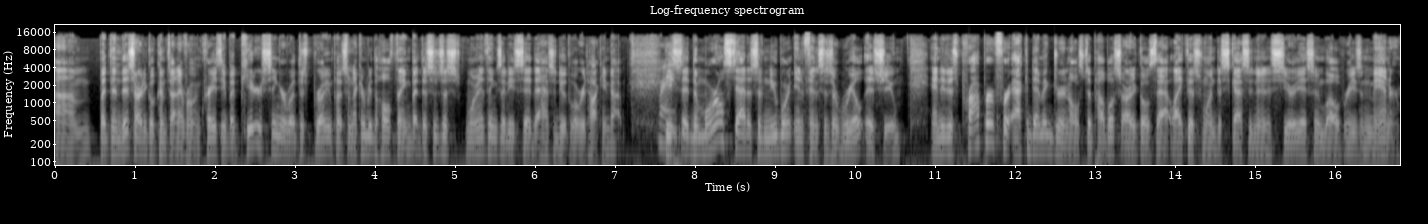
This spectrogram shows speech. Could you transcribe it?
Um, but then this article comes out and everyone went crazy. But Peter Singer wrote this brilliant post. I'm not going to read the whole thing, but this is just one of the things that he said that has to do with what we're talking about. He said the moral status of newborn infants is a real issue, and it is proper for academic journals to publish articles that, like this one, discuss it in a serious and well reasoned manner.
